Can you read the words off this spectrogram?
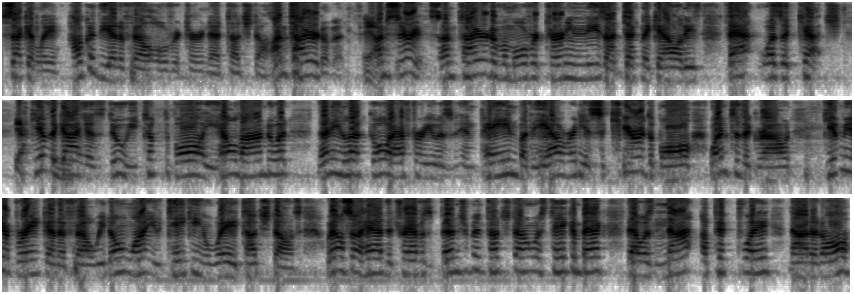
Secondly, how could the NFL overturn that touchdown? I'm tired of it. Yeah. I'm serious. I'm tired of them overturning these on technicalities. That was a catch. Yeah. Give the guy his due. He took the ball, he held on to it, then he let go after he was in pain, but he already has secured the ball, went to the ground. Give me a break, NFL. We don't want you taking away touchdowns. We also had the Travis Benjamin touchdown was taken back. That was not a pick play, not at all.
